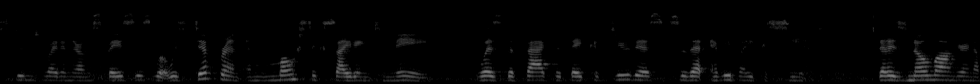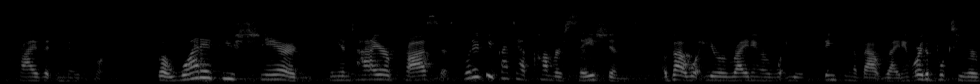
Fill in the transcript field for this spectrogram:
students write in their own spaces. What was different and most exciting to me was the fact that they could do this so that everybody could see it. That is no longer in a private notebook. But what if you shared the entire process? What if you got to have conversations about what you were writing or what you were thinking about writing, or the books you were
